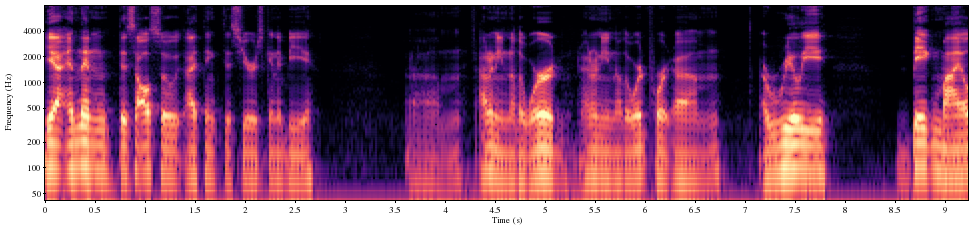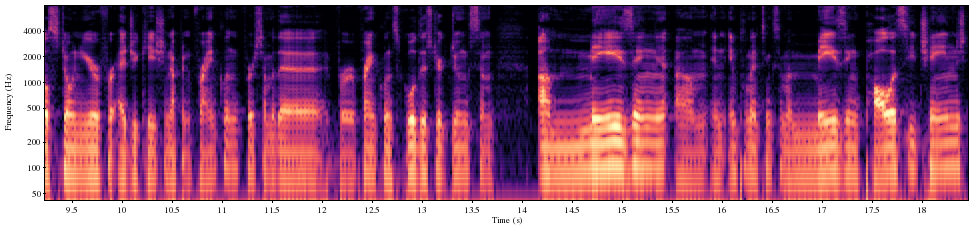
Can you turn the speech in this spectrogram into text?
yeah, and then this also, I think this year is going to be, um, I don't even know the word. I don't even know the word for it. Um, a really big milestone year for education up in Franklin for some of the for Franklin School District doing some amazing um, and implementing some amazing policy change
